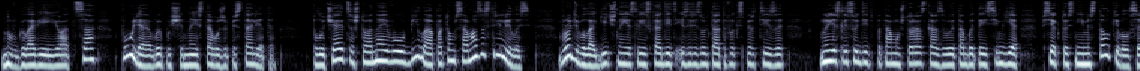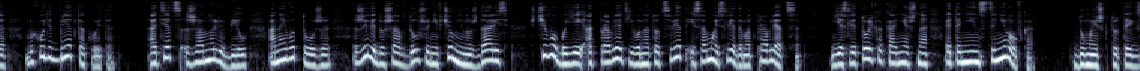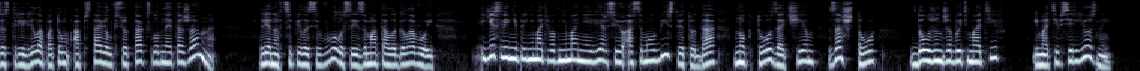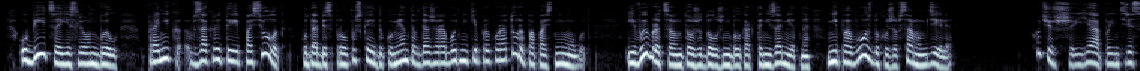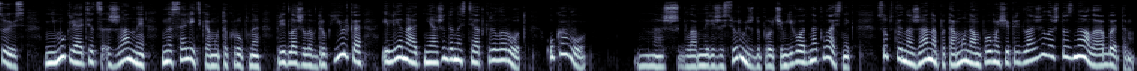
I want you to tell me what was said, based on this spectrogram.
Но в голове ее отца пуля, выпущенная из того же пистолета. Получается, что она его убила, а потом сама застрелилась. Вроде бы логично, если исходить из результатов экспертизы. Но если судить по тому, что рассказывают об этой семье все, кто с ними сталкивался, выходит бред какой-то. Отец Жанну любил, она его тоже. Жили душа в душу, ни в чем не нуждались. С чего бы ей отправлять его на тот свет и самой следом отправляться? Если только, конечно, это не инсценировка. Думаешь, кто-то их застрелил, а потом обставил все так, словно это Жанна? Лена вцепилась в волосы и замотала головой. Если не принимать во внимание версию о самоубийстве, то да, но кто, зачем, за что? Должен же быть мотив, и мотив серьезный. Убийца, если он был, проник в закрытый поселок, куда без пропуска и документов даже работники прокуратуры попасть не могут. И выбраться он тоже должен был как-то незаметно, не по воздуху же в самом деле. «Хочешь, я поинтересуюсь, не мог ли отец Жанны насолить кому-то крупно?» — предложила вдруг Юлька, и Лена от неожиданности открыла рот. «У кого?» Наш главный режиссер, между прочим, его одноклассник. Собственно, Жанна потому нам помощи предложила, что знала об этом.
